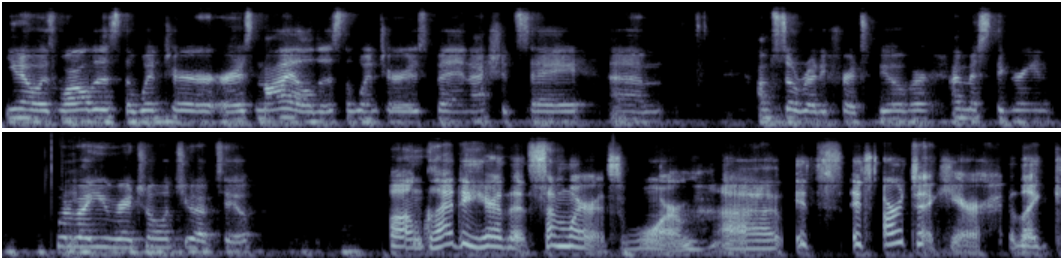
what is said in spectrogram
You know, as wild as the winter, or as mild as the winter has been, I should say. Um, I'm still ready for it to be over. I miss the green. What about you, Rachel? What you up to? Well, I'm glad to hear that somewhere it's warm. Uh, it's it's Arctic here. Like,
